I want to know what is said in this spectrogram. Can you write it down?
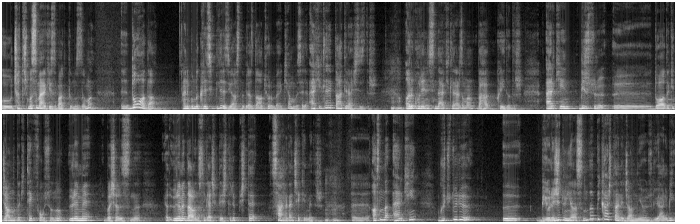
e, çatışması merkezli baktığımız zaman e, doğada hani bunu klasik biliriz ya aslında biraz dağıtıyorum belki ama mesela erkekler hep daha dirençsizdir. Arı kolonisinde erkekler her zaman daha kıyıdadır. Erkeğin bir sürü e, doğadaki canlıdaki tek fonksiyonu üreme başarısını ya da üreme davranışını gerçekleştirip işte sahneden çekilmedir. E, aslında erkeğin güçlülüğü e, biyoloji dünyasında birkaç tane canlıya özgü. Yani bir,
